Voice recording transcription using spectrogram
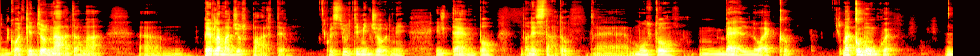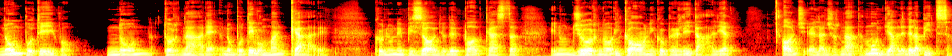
in qualche giornata, ma uh, per la maggior parte questi ultimi giorni il tempo non è stato eh, molto bello, ecco. Ma comunque non potevo non tornare, non potevo mancare con un episodio del podcast in un giorno iconico per l'Italia. Oggi è la giornata mondiale della pizza.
